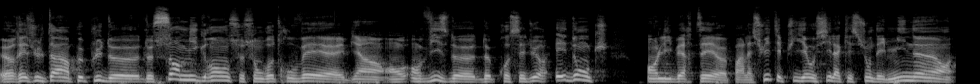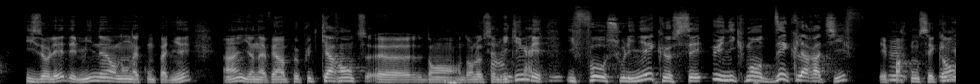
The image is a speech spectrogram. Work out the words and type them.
résultat, un peu plus de, de 100 migrants se sont retrouvés eh bien, en, en vise de, de procédure et donc en liberté par la suite. Et puis il y a aussi la question des mineurs isolés, des mineurs non accompagnés. Hein. il y en avait un peu plus de 40 euh, dans, dans l'Ocean Viking, mais il faut souligner que c'est uniquement déclaratif. Et par mm, conséquent,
